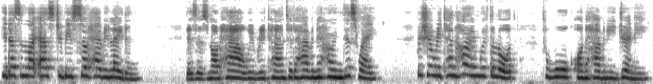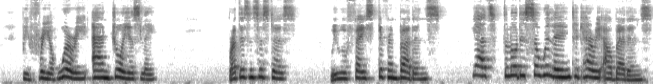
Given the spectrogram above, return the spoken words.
He doesn't like us to be so heavy laden. This is not how we return to the heavenly home this way. We shall return home with the Lord to walk on the heavenly journey, be free of worry and joyously. Brothers and sisters, we will face different burdens, yet the Lord is so willing to carry our burdens.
